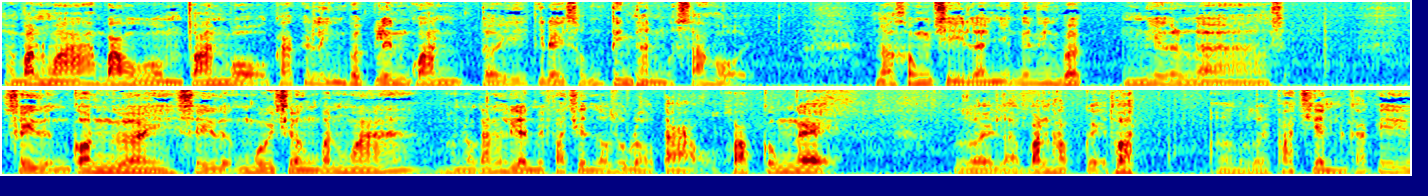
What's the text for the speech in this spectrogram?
à, văn hóa bao gồm toàn bộ các cái lĩnh vực liên quan tới cái đời sống tinh thần của xã hội. Nó không chỉ là những cái lĩnh vực như là xây dựng con người, xây dựng môi trường văn hóa mà nó gắn liền với phát triển giáo dục đào tạo, khoa học công nghệ, rồi là văn học nghệ thuật, ờ, rồi phát triển các cái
